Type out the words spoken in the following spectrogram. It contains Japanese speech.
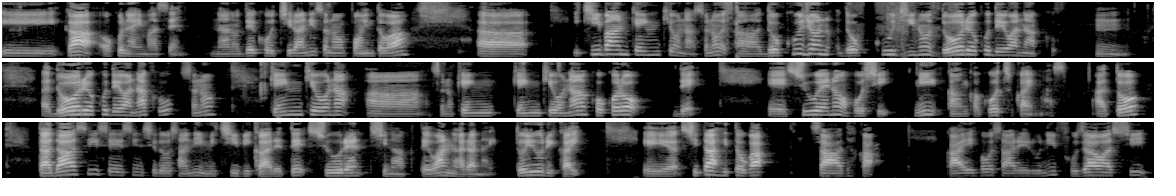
が行いません。なので、こちらにそのポイントは、あ一番謙虚な、そのあ独自の独自の努力ではなく、うん、努力ではなく、その謙虚な、あその謙虚な心で、えー、主への星に感覚を使います。あと、正しい精神指導者に導かれて修練しなくてはならないという理解、えー、した人がサーダカ、解放されるにふざわしい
